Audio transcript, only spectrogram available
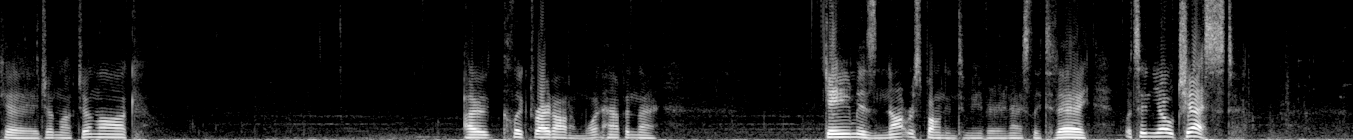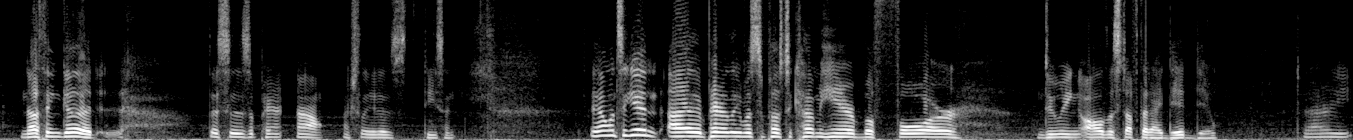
Okay, genlock, genlock. I clicked right on him. What happened there? Game is not responding to me very nicely today. What's in your chest? Nothing good. This is apparent. Oh, actually, it is decent. Yeah, once again, I apparently was supposed to come here before doing all the stuff that I did do. Did I already?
